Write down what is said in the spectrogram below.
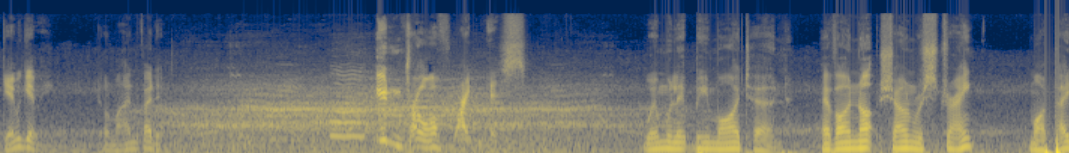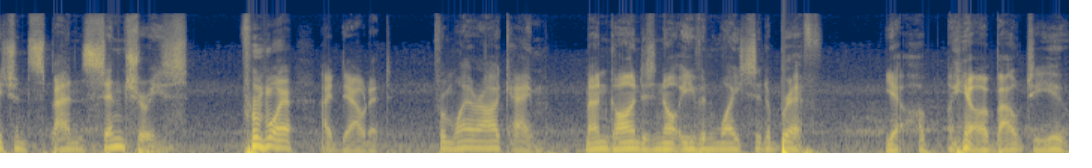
Gimme, gimme. Don't mind if I do. Intro of whiteness. When will it be my turn? Have I not shown restraint? My patience spans centuries. From where I doubt it. From where I came, mankind has not even wasted a breath. Yet, I, yet I bow to you.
